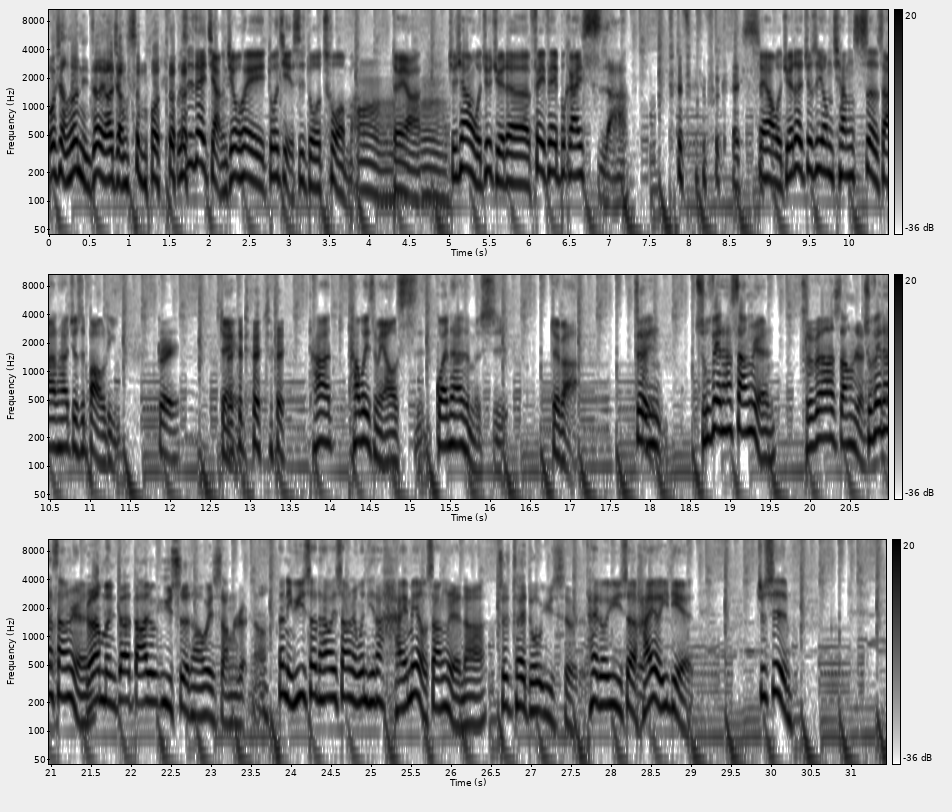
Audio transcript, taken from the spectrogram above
我想说，你知道要讲什么？不是在讲就会多解释多错嘛。嗯，对啊，嗯，就像我就觉得狒狒不该死啊，狒狒不该死。对啊，我觉得就是用枪射杀他就是暴力。对，对 对对，他他为什么要死？关他什么事？对吧？对，除非他伤人。除非他伤人，除非他伤人，他们大大家就预设他会伤人啊。那你预设他会伤人，问题他还没有伤人啊，这太多预设了，太多预设。还有一点就是，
